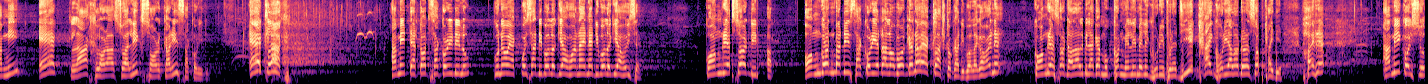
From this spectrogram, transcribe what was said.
আমি এক লাখ ল'ৰা ছোৱালীক চৰকাৰী চাকৰি দিম। এক লাখ! আমি টেটত চাকৰি দিলোঁ। কোনেও এক পইচা দিবলগীয়া হোৱা নাই নে দিবলগীয়া হৈছে? কংগ্ৰেছৰ দিনত অংগনবাদী চাকৰি এটা ল'বৰ কাৰণেও এক লাখ টকা দিব লাগে হয়নে? কংগ্ৰেছৰ দালালবিলাকে মুখখন মেলি মেলি ঘূৰি ফুৰে যি খাই ঘৰিয়ালৰ দৰে চব খাই দিয়ে হয়নে? আমি কৈছোঁ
